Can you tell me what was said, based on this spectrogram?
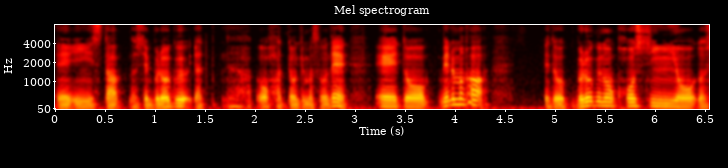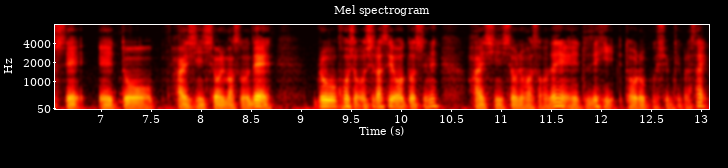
えインスタ、そしてブログやを貼っておきますので、えっ、と、メルマガはえっ、と、ブログの更新用として、えっ、と、配信しておりますので、ロゴ交渉お知らせ用としてね、配信しておりますので、えっ、と、ぜひ登録してみてください。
